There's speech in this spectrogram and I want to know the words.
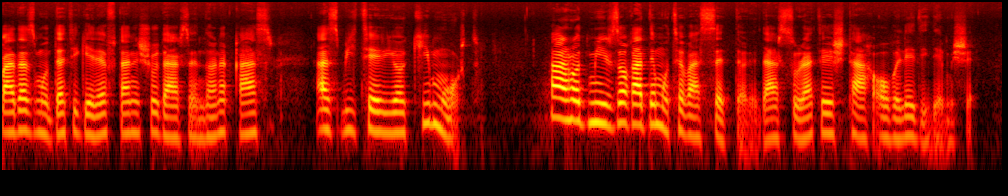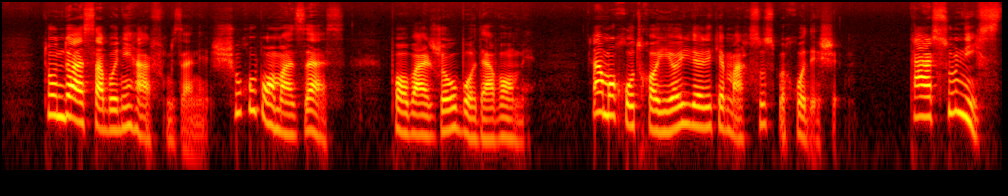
بعد از مدتی گرفتنش رو در زندان قصر از بیتریاکی مرد. فرهاد میرزا قد متوسط داره در صورتش ته آبله دیده میشه. تند و عصبانی حرف می‌زنه. شوخ و بامزه است. پابرجا و با دوامه. اما خودخواهیهایی داره که مخصوص به خودشه. ترسو نیست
